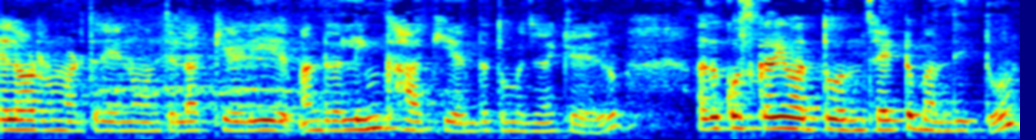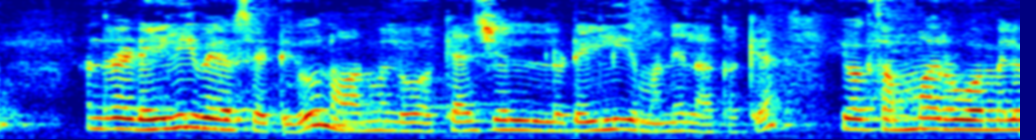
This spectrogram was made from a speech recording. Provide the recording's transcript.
ಎಲ್ಲ ಆರ್ಡರ್ ಮಾಡ್ತಾರೆ ಏನು ಅಂತೆಲ್ಲ ಕೇಳಿ, ಅಂದರೆ ಲಿಂಕ್ ಹಾಕಿ ಅಂತ ತುಂಬ ಜನ ಕೇಳಿದರು. ಅದಕ್ಕೋಸ್ಕರ ಇವತ್ತು ಒಂದು ಸೆಟ್ ಬಂದಿತ್ತು. ಅಂದರೆ ಡೈಲಿ ವೇರ್ ಸೆಟ್ ಇದು ನಾರ್ಮಲ್ ಕ್ಯಾಶುಯಲ್ ಡೈಲಿ ಮನೇಲಿ ಹಾಕೋಕ್ಕೆ. ಇವಾಗ ಸಮ್ಮರು ಆಮೇಲೆ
